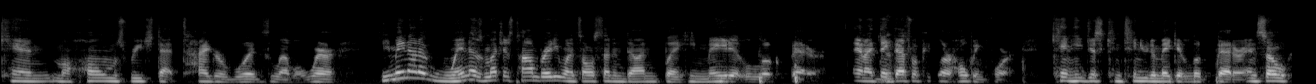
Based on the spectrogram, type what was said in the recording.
can Mahomes reach that Tiger Woods level where he may not have win as much as Tom Brady when it's all said and done, but he made it look better. And I think that's what people are hoping for. Can he just continue to make it look better? And so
